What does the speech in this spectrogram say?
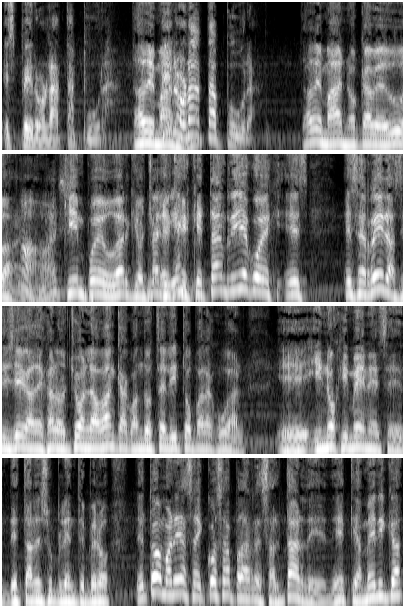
es perorata pura. Está de más. Perorata pura. Está de más, no cabe duda. No. ¿Quién puede dudar que Ochoa, el, el, que está en riesgo es, es, es, Herrera si llega a dejar Ochoa en la banca cuando esté listo para jugar? Eh, y no Jiménez eh, de estar de suplente. Pero de todas maneras hay cosas para resaltar de, de este América.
